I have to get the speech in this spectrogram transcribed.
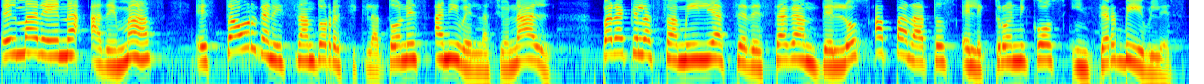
el Marena además está organizando reciclatones a nivel nacional para que las familias se deshagan de los aparatos electrónicos inservibles.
